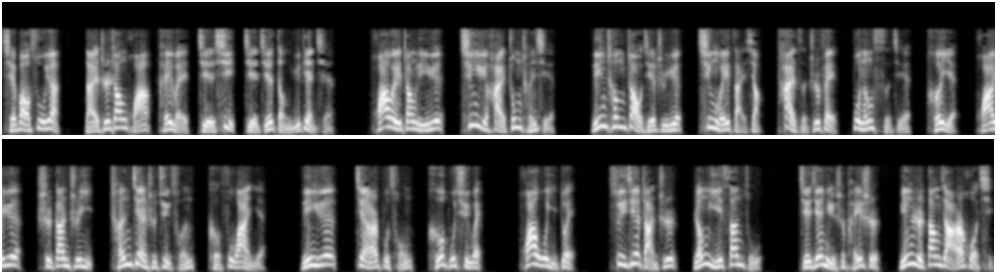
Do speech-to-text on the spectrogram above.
且报夙愿，乃知张华、裴伟、解系、解节等于殿前。华谓张林曰：“卿欲害忠臣邪？”林称赵节之曰：“卿为宰相，太子之废，不能死节，何也？”华曰：“是干之意，臣见事俱存，可复案也。”林曰：“见而不从，何不去位？”华武以对，遂皆斩之，仍疑三族。姐姐女士裴氏，明日当嫁而获起，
